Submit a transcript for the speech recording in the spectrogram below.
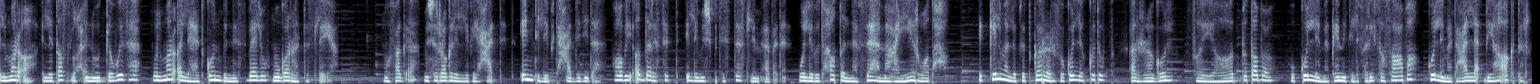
المرأة اللي تصلح إنه يتجوزها والمرأة اللي هتكون بالنسبة له مجرد تسلية؟ مفاجأة؟ مش الراجل اللي بيحدد أنت اللي بتحددي ده. هو بيقدر الست اللي مش بتستسلم ابدا واللي بتحط لنفسها معايير واضحة. الكلمة اللي بتتكرر في كل الكتب الرجل صياد بطبعه وكل ما كانت الفريسة صعبة كل ما تعلق بيها أكتر.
